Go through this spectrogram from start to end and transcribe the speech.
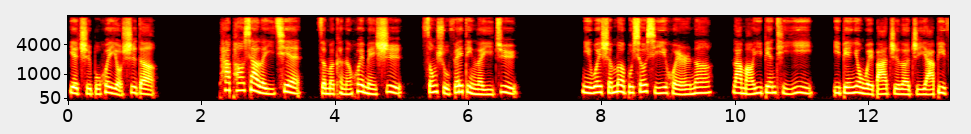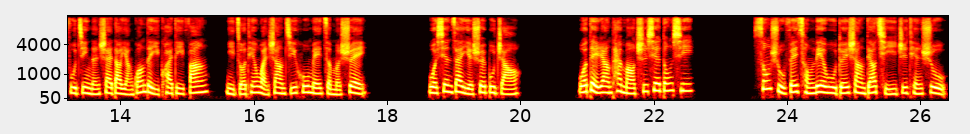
叶池不会有事的。”他抛下了一切，怎么可能会没事？松鼠飞顶了一句。你为什么不休息一会儿呢？蜡毛一边提议，一边用尾巴指了指崖壁附近能晒到阳光的一块地方。你昨天晚上几乎没怎么睡，我现在也睡不着。我得让炭毛吃些东西。松鼠飞从猎物堆上叼起一只田鼠，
